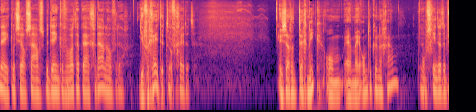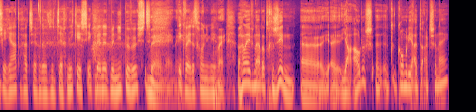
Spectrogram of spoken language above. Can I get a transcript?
Nee, ik moet zelfs s'avonds bedenken van wat heb ik eigenlijk gedaan overdag. Je vergeet het Ik toch? vergeet het. Is dat een techniek om ermee om te kunnen gaan? Misschien dat een psychiater gaat zeggen dat het een techniek is. Ik ben het me niet bewust. Nee, nee, nee. Ik weet het gewoon niet meer. nee. We gaan even naar dat gezin. Eh, jouw ouders, eh, komen die uit de artsenij?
